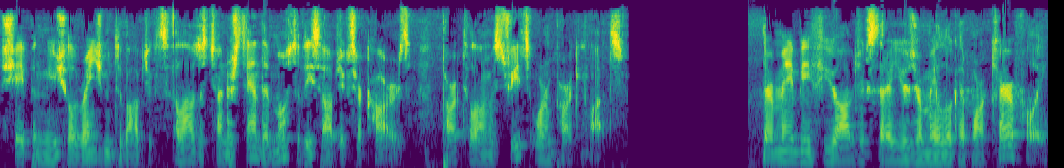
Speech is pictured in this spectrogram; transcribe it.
shape and mutual arrangement of objects allows us to understand that most of these objects are cars, parked along the streets or in parking lots. There may be a few objects that a user may look at more carefully,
